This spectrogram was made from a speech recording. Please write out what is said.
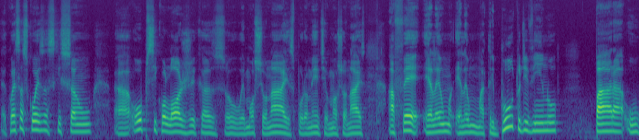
é, com essas coisas que são ah, ou psicológicas ou emocionais, puramente emocionais. A fé ela é, um, ela é um atributo divino para o,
